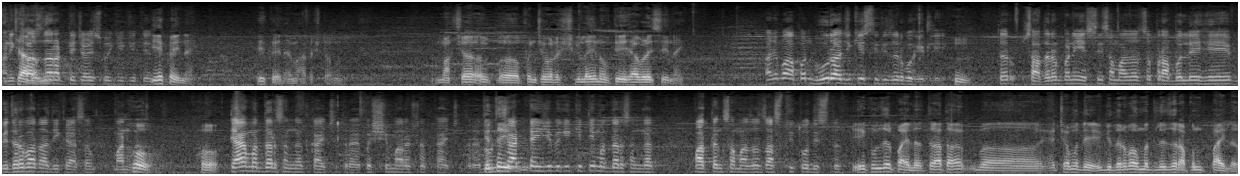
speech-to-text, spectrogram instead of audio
आणि चार खासदार अठ्ठेचाळीस पैकी किती आहेत? एकही नाही. एकही नाही महाराष्ट्रामध्ये. मागच्या अ, पंचवार्षिकलाही नव्हते ह्या वेळेसही नाही. आणि मग आपण भू राजकीय स्थिती जर बघितली हं. तर साधारणपणे एस सी समाजाचं प्राबल्य हे विदर्भात अधिक आहे असं हो मानलं हो. त्या मतदारसंघात काय चित्र आहे? पश्चिम महाराष्ट्रात काय चित्र आहे? दोनशे अठ्ठ्याऐंशी पैकी किती मतदारसंघात मातंग समाजाचं अस्तित्व दिसतं. एकूण जर पाहिलं तर आता ह्याच्यामध्ये विदर्भामधले जर आपण पाहिलं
